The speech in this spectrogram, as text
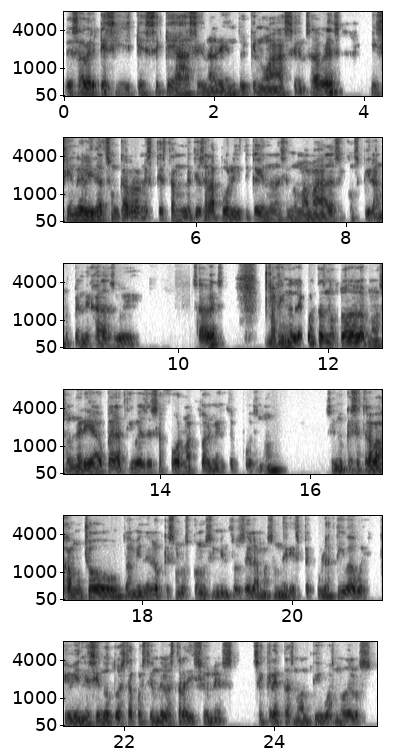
de saber qué sí, qué sé, qué hacen adentro y qué no hacen, ¿sabes? Y si en realidad son cabrones que están metidos en la política y andan haciendo mamadas y conspirando pendejadas, güey, ¿sabes? A final de cuentas, no toda la masonería operativa es de esa forma actualmente, pues, ¿no? Sino que se trabaja mucho también en lo que son los conocimientos de la masonería especulativa, güey, que viene siendo toda esta cuestión de las tradiciones secretas, ¿no? Antiguas, ¿no? De los,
